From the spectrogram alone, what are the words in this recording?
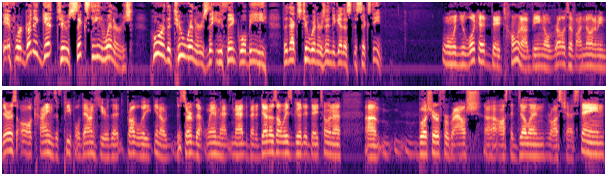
if we're going to get to 16 winners, who are the two winners that you think will be the next two winners in to get us to 16? Well, when you look at Daytona being a relative unknown, I mean, there's all kinds of people down here that probably, you know, deserve that win. Matt, Matt DiBenedetto's always good at Daytona. Um, Buescher for Roush, uh, Austin Dillon, Ross Chastain.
